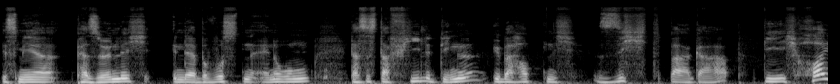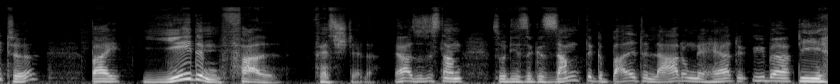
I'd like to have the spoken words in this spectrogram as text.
ist mir persönlich in der bewussten Erinnerung, dass es da viele Dinge überhaupt nicht sichtbar gab, die ich heute bei jedem Fall feststelle. Ja, also es ist dann so diese gesamte geballte Ladung der Härte über die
